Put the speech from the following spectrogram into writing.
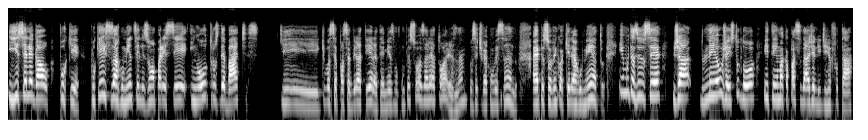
e isso é legal. Por quê? Porque esses argumentos eles vão aparecer em outros debates que, que você possa vir a ter, até mesmo com pessoas aleatórias, né? Você estiver conversando. Aí a pessoa vem com aquele argumento e muitas vezes você já leu, já estudou e tem uma capacidade ali de refutar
